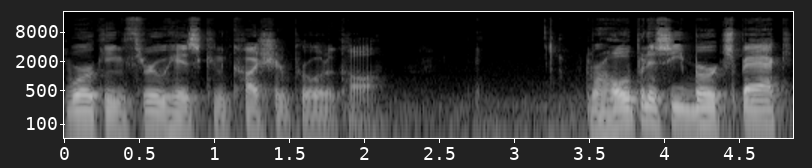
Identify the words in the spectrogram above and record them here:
working through his concussion protocol. We're hoping to see Burks back.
